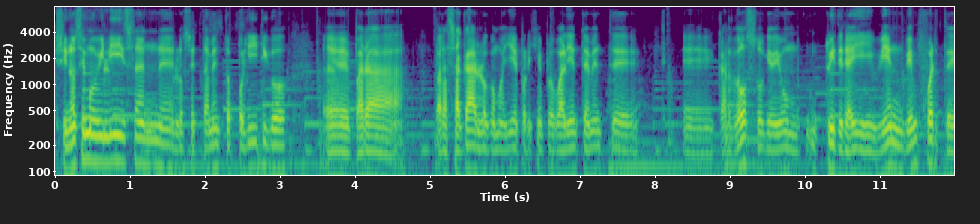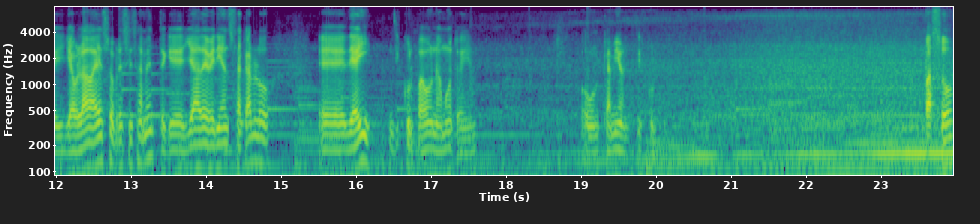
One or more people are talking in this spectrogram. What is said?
si no se movilizan los estamentos políticos para para sacarlo, como ayer, por ejemplo, valientemente eh, Cardoso, que dio un, Twitter ahí bien, bien fuerte y hablaba eso precisamente, que ya deberían sacarlo eh, de ahí. Disculpa, una moto ahí. O un camión, disculpa. Pasó,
